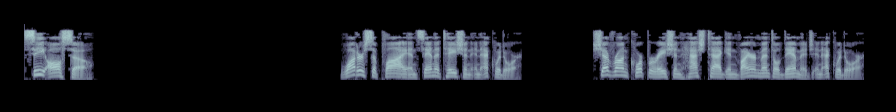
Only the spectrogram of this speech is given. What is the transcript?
See also Water supply and sanitation in Ecuador Chevron Corporation Hashtag Environmental damage in Ecuador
